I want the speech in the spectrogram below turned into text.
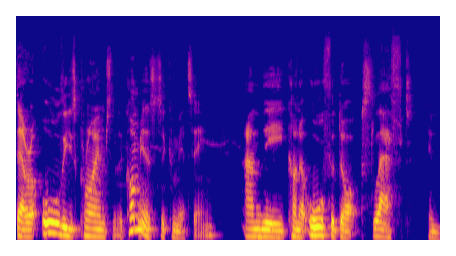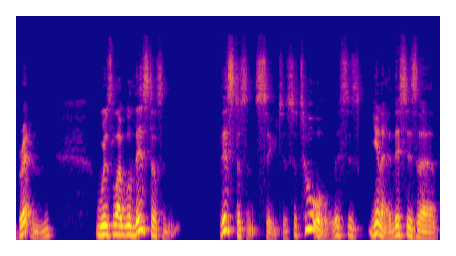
there are all these crimes that the communists are committing. And the kind of orthodox left in Britain was like, well, this doesn't this doesn't suit us at all. This is, you know, this is a,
